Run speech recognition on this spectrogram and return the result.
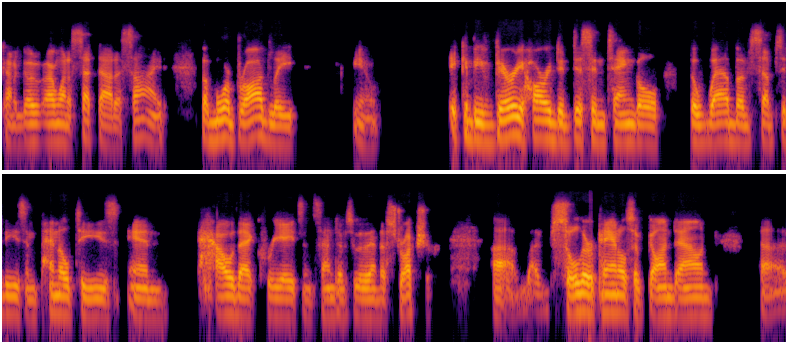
kind of go. I want to set that aside, but more broadly, you know, it can be very hard to disentangle the web of subsidies and penalties and how that creates incentives within a structure. Uh, solar panels have gone down uh,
